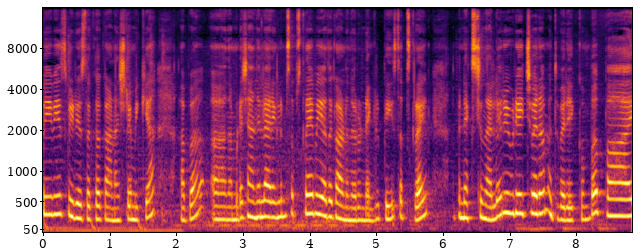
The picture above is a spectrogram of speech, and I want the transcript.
പ്രീവിയസ് വീഡിയോസൊക്കെ കാണാൻ ശ്രമിക്കുക. അപ്പോൾ നമ്മുടെ ചാനൽ ആരെങ്കിലും സബ്സ്ക്രൈബ് ചെയ്യാതെ കാണുന്നവരുണ്ടെങ്കിൽ പ്ലീസ് സബ്സ്ക്രൈബ് അപ്പോൾ നെക്സ്റ്റ് നല്ലൊരു വീഡിയോ അയച്ചു വരാം. അതുവരേക്കും ബൈ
